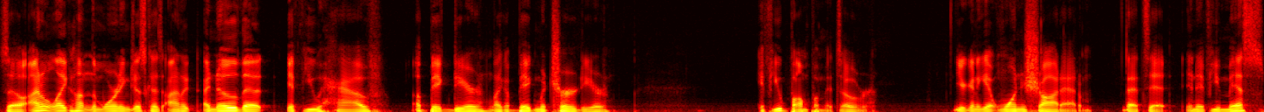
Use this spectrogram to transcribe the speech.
So I don't like hunting in the morning just because I I know that if you have a big deer, like a big mature deer, if you bump them, it's over. You're gonna get one shot at them. That's it. And if you miss,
